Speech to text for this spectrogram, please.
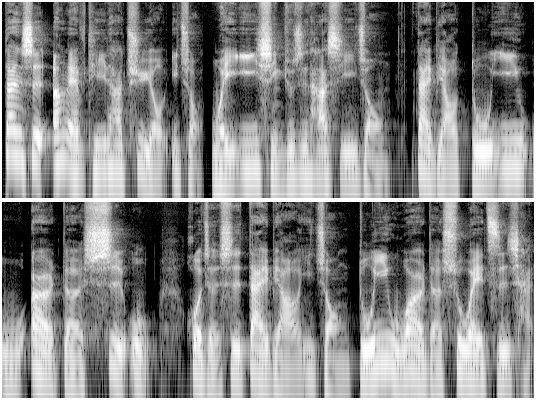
但是 NFT 它具有一种唯一性，就是它是一种代表独一无二的事物，或者是代表一种独一无二的数位资产。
